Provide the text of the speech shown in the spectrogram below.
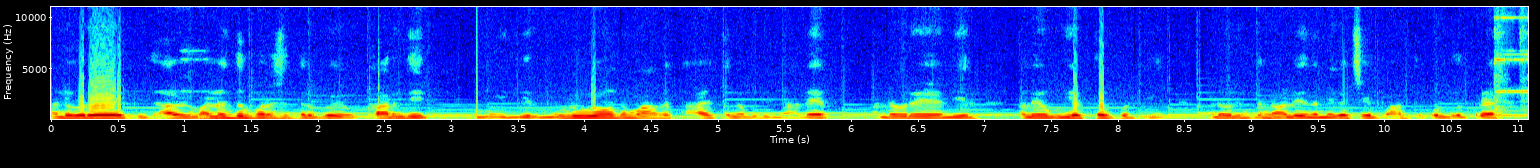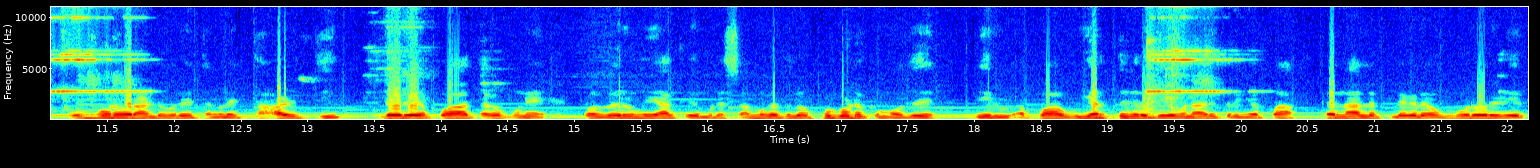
ஆண்டவரே பிதாவின் வலது பரிசத்தில் போய் உட்கார்ந்தீர். உண்மை நீர் முழுவதுமாக தாழ்த்தினபடினாலே ஆண்டவரே நீர் அதில் உயர்த்தப்பட்டீர். ஆண்டவர் இந்த நாள் இந்த நிகழ்ச்சியை பார்த்து கொண்டிருக்கிற ஒவ்வொருவர் ஆண்டவரே தங்களை தாழ்த்தி அப்பா தகப்பனே இப்போ வெறுமையாக்கு நம்முடைய சமூகத்தில் ஒப்பு கொடுக்கும் போது நீர் அப்பா உயர்த்துகிற தேவனா இருக்கிறீங்கப்பா இந்த நாளில் பிள்ளைகளை ஒவ்வொருவரும் நீர்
